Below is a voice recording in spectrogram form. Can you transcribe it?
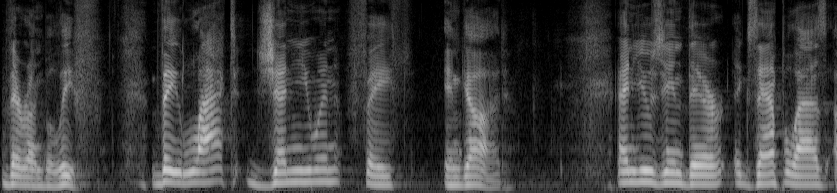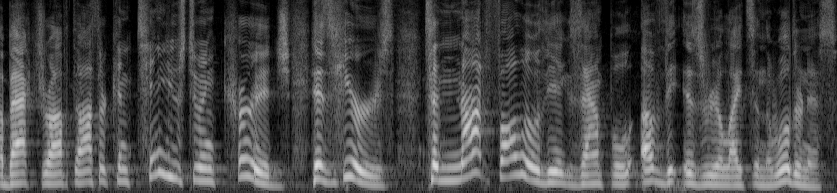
their unbelief. They lacked genuine faith in God. And using their example as a backdrop, the author continues to encourage his hearers to not follow the example of the Israelites in the wilderness,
